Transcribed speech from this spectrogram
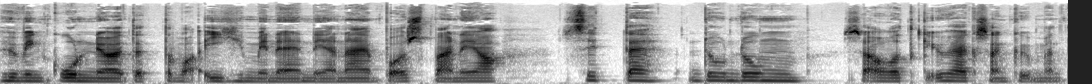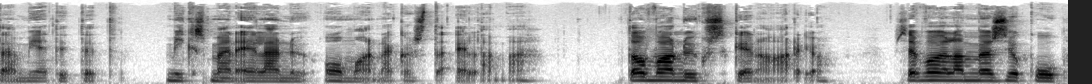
hyvin kunnioitettava ihminen ja näin poispäin. Ja sitten dum dum, sä ootkin 90 ja mietit, että miksi mä en elänyt oman näköistä elämää. Tämä on vain yksi skenaario. Se voi olla myös joku,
